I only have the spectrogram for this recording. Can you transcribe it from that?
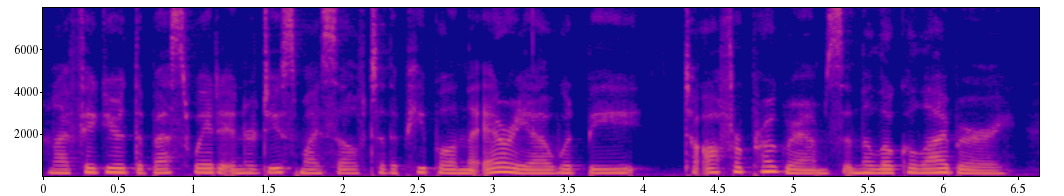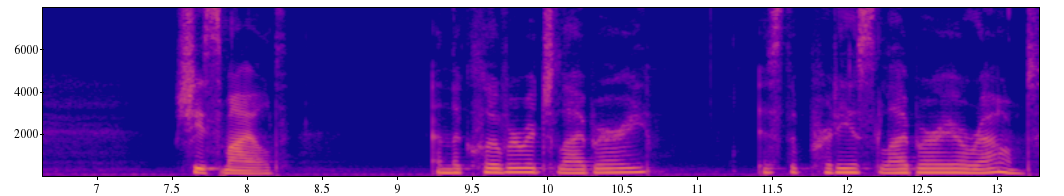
and I figured the best way to introduce myself to the people in the area would be to offer programs in the local library. She smiled. And the Clover Ridge Library is the prettiest library around.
